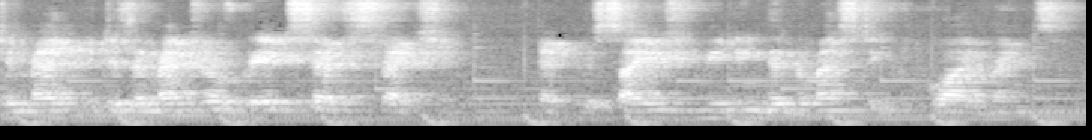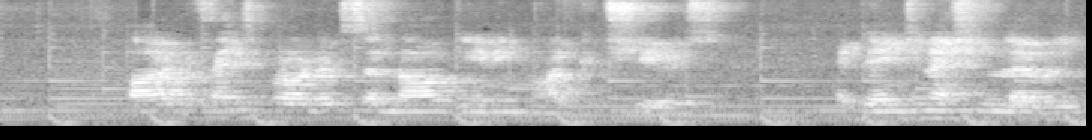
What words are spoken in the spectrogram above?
It is a matter of great satisfaction that besides meeting the domestic requirements, our defense products are now gaining market shares at the international level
